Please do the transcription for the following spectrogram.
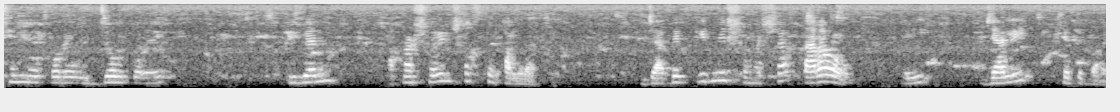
সুন্দর করে, উজ্জ্বল করে ইভেন আপনার শরীর স্বাস্থ্য ভালো রাখে। যাদের কিডনির সমস্যা, তারাও এই জালি খেতে পারে।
